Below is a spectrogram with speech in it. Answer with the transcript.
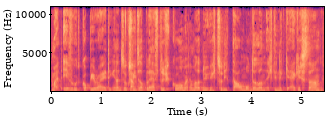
maar evengoed copywriting. Hè, dat is ook zoiets dat blijft terugkomen, hè, maar dat nu echt zo die taalmodellen echt in de kijker staan.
